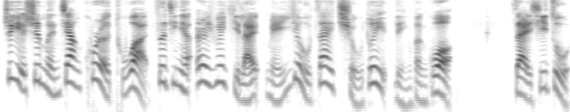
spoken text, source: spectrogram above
这也是门将库尔图瓦自今年二月以来没有在球队零分过。在西组，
